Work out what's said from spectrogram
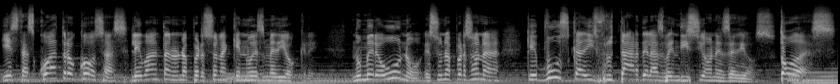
Y estas cuatro cosas levantan a una persona que no es mediocre. Número uno, es una persona que busca disfrutar de las bendiciones de Dios. Todas.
